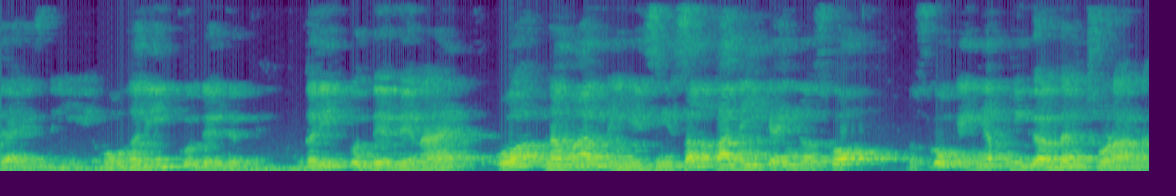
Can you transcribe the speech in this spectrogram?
जायज़ नहीं है। वो गरीब को दे देते हैं। गरीब को दे देना है, वो अपना माल नहीं है। इसलिए सदका नहीं कहेंगे उसको उसको कहेंगे अपनी गर्दन छुड़ाना।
